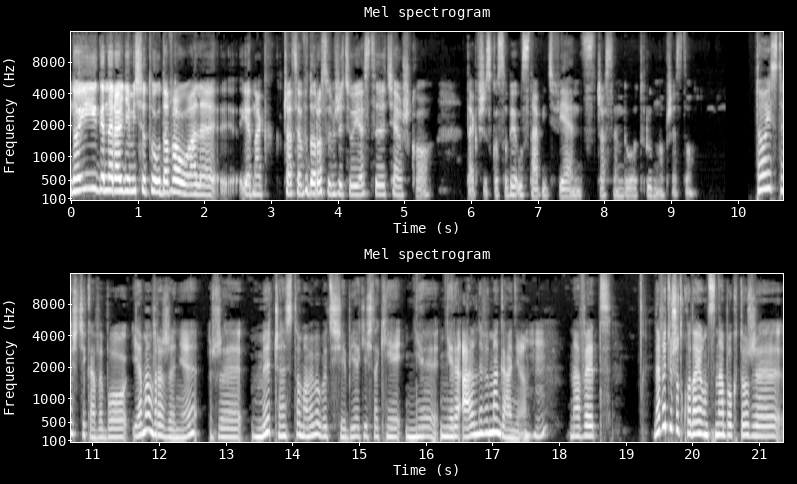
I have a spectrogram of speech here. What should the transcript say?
No i generalnie mi się to udawało, ale jednak czasem w dorosłym życiu jest ciężko tak wszystko sobie ustawić, więc czasem było trudno przez to. To jest też ciekawe, bo ja mam wrażenie, że my często mamy wobec siebie jakieś takie nie, nierealne wymagania. Mhm. Nawet, nawet już odkładając na bok to, że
